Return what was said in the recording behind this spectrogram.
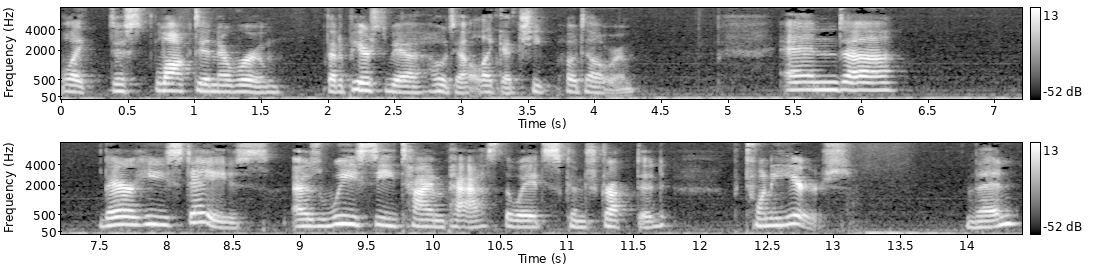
like just locked in a room that appears to be a hotel, like a cheap hotel room, and uh, there he stays as we see time pass the way it's constructed for 20 years. Then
